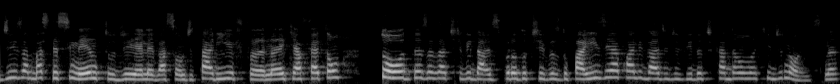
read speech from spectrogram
desabastecimento, de elevação de tarifa, né, que afetam todas as atividades produtivas do país e a qualidade de vida de cada um aqui de nós, né?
